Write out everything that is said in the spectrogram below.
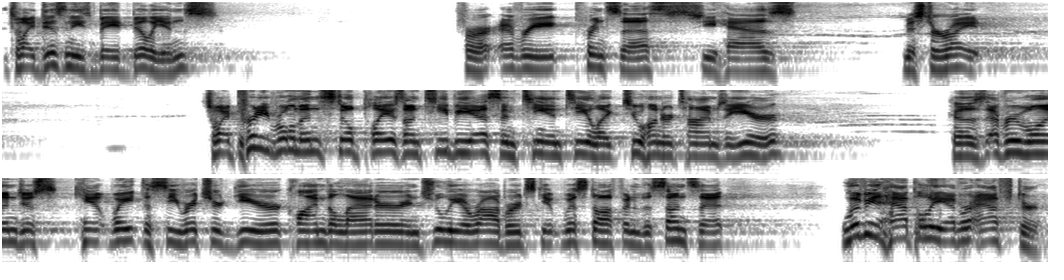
That's why Disney's made billions. For every princess, she has Mr. Right. That's why Pretty Woman still plays on TBS and TNT like 200 times a year because everyone just can't wait to see Richard Gere climb the ladder and Julia Roberts get whisked off into the sunset, living happily ever after.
